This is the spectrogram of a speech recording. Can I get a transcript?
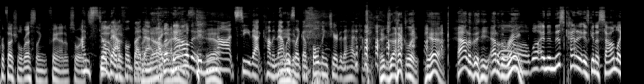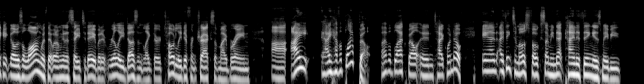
Professional wrestling fan of sorts. I'm still That would've- baffled by I that. know, I, But I now know. that did Yeah. not see that coming. That Me was either. like a folding chair to the head for me. Exactly. Yeah. Out of the out of the ring. Oh, Well, and then this kind of is going to sound like it goes along with it, what I'm going to say today, but it really doesn't. Like they're totally different tracks of my brain. Uh, I I have a black belt. I have a black belt in Taekwondo, and I think to most folks, I mean, that kind of thing is maybe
